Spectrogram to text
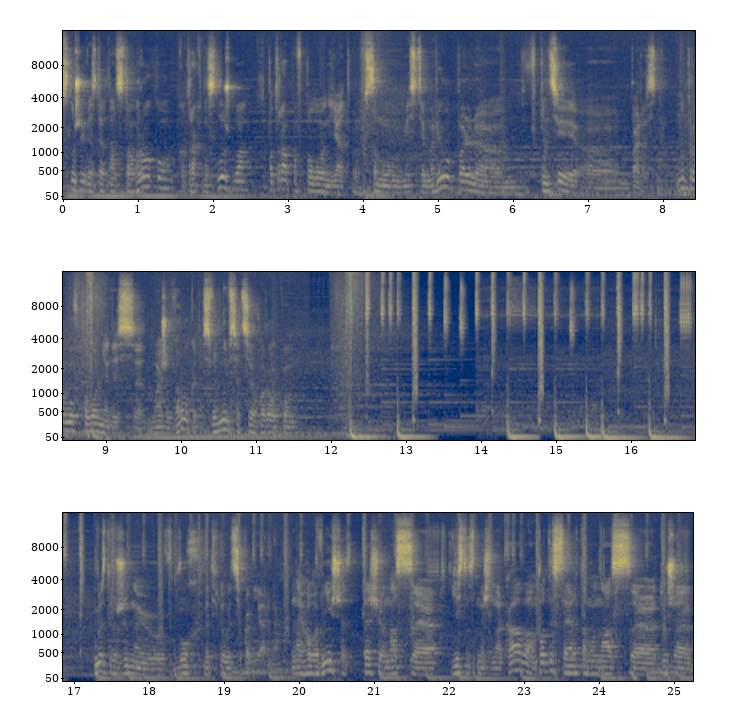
Служив я з 19-го року, контрактна служба. Потрапив в полон я в самому місті Маріуполь е, в кінці е, березня. Ну, пробув в полоні десь майже два роки, та звільнився цього року. Ми з дружиною вдвох відкрили цю кав'ярню. Найголовніше те, що у нас е, дійсно смачна кава. По десертам у нас е, дуже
